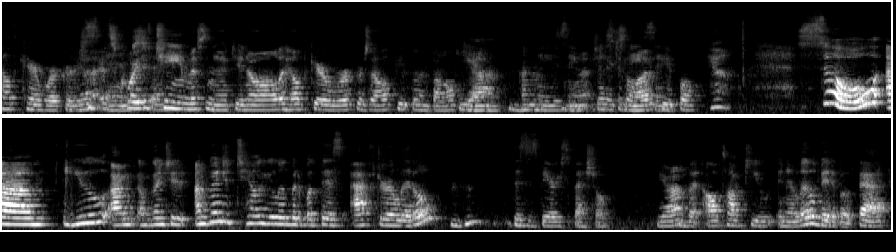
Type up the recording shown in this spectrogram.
healthcare workers. Yeah, it's and, quite a uh, team, isn't it? You know, all the healthcare workers, all the people involved. Yeah, Yeah, Mhm. amazing, Yeah, just amazing. a lot of people. Yeah. So, um, you, I'm, I'm going to, I'm going to tell you a little bit about this after a little. This is very special, Yeah. but I'll talk to you in a little bit about that.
